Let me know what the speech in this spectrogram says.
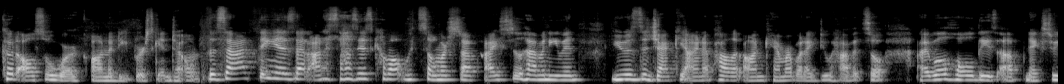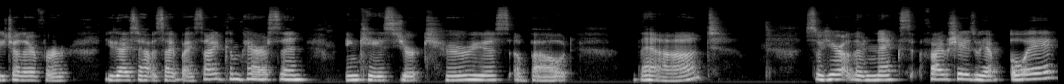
could also work on a deeper skin tone. The sad thing is that Anastasia's come out with so much stuff. I still haven't even used the Jackie Aina palette on camera, but I do have it. So I will hold these up next to each other for you guys to have a side-by-side -side comparison. in case you're curious about that. So here are the next five shades. We have OA,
